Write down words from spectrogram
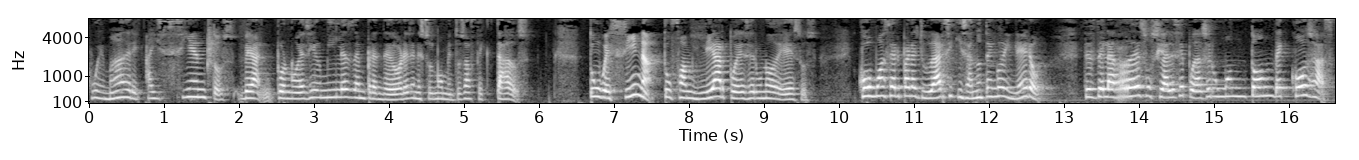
Jue madre, hay cientos, vean, por no decir miles de emprendedores en estos momentos afectados. Tu vecina, tu familiar puede ser uno de esos. ¿Cómo hacer para ayudar si quizás no tengo dinero? Desde las redes sociales se puede hacer un montón de cosas.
